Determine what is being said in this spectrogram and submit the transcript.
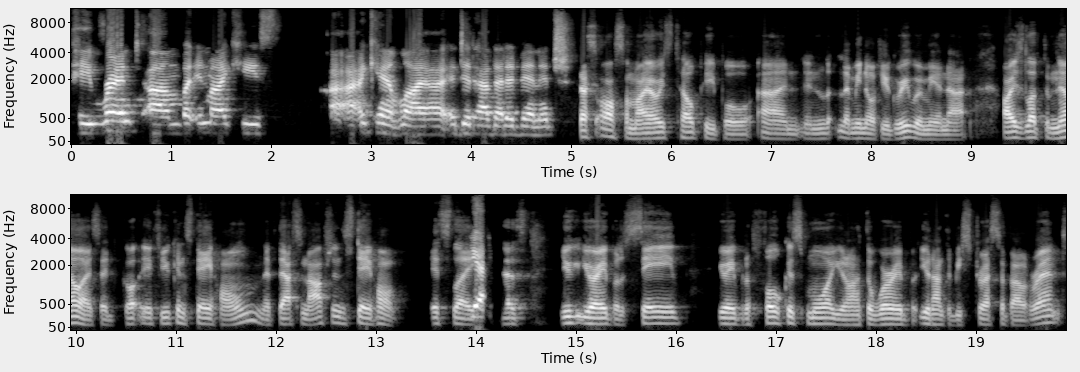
pay rent. Um, but in my case, I, I can't lie, I, did have that advantage. That's awesome. I always tell people, uh, and, and, let me know if you agree with me or not. I always let them know. I said, go, if you can stay home, if that's an option, stay home. It's like yeah. you, you're able to save you're able to focus more. You don't have to worry. You don't have to be stressed about rent.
